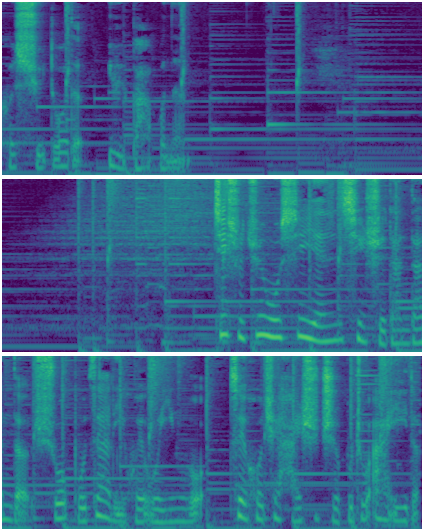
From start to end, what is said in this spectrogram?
和许多的欲罢不能。即使君无戏言，信誓旦旦的说不再理会魏璎珞，最后却还是止不住爱意的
